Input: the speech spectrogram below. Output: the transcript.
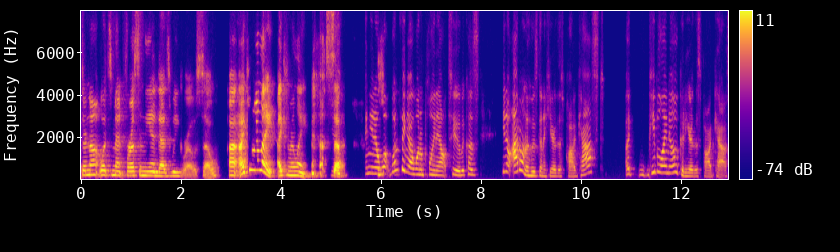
they're not what's meant for us in the end as we grow. So uh, yeah. I can relate. I can relate. so, yeah. and you know, what, one thing I want to point out too, because you know, I don't know who's going to hear this podcast. Like people I know could hear this podcast.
